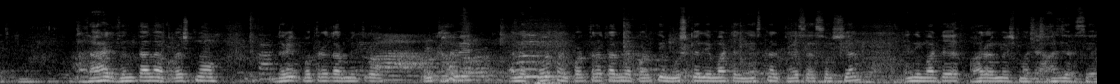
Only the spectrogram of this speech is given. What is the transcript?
જાહેર જનતાના પ્રશ્નો દરેક પત્રકાર મિત્રો ઉઠાવે અને કોઈ પણ પત્રકારને પડતી મુશ્કેલી માટે નેશનલ પ્રેસ એસોસિએશન એની માટે હર હંમેશ માટે હાજર છે.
